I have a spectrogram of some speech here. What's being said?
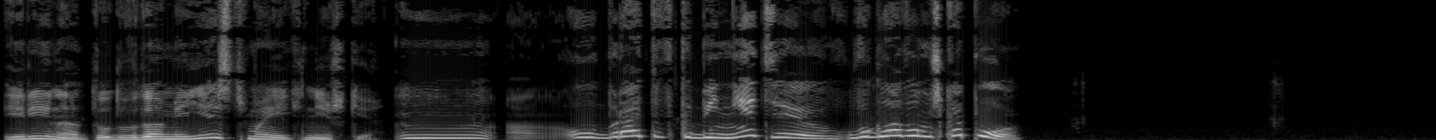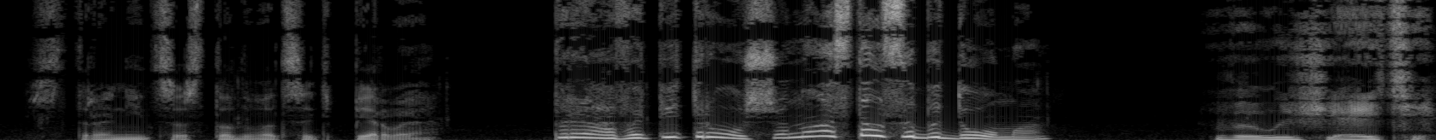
Ирина, тут в доме есть мои книжки? у брата в кабинете, в угловом шкафу. Страница 121. Право, Петруша, ну остался бы дома. Вы уезжаете.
